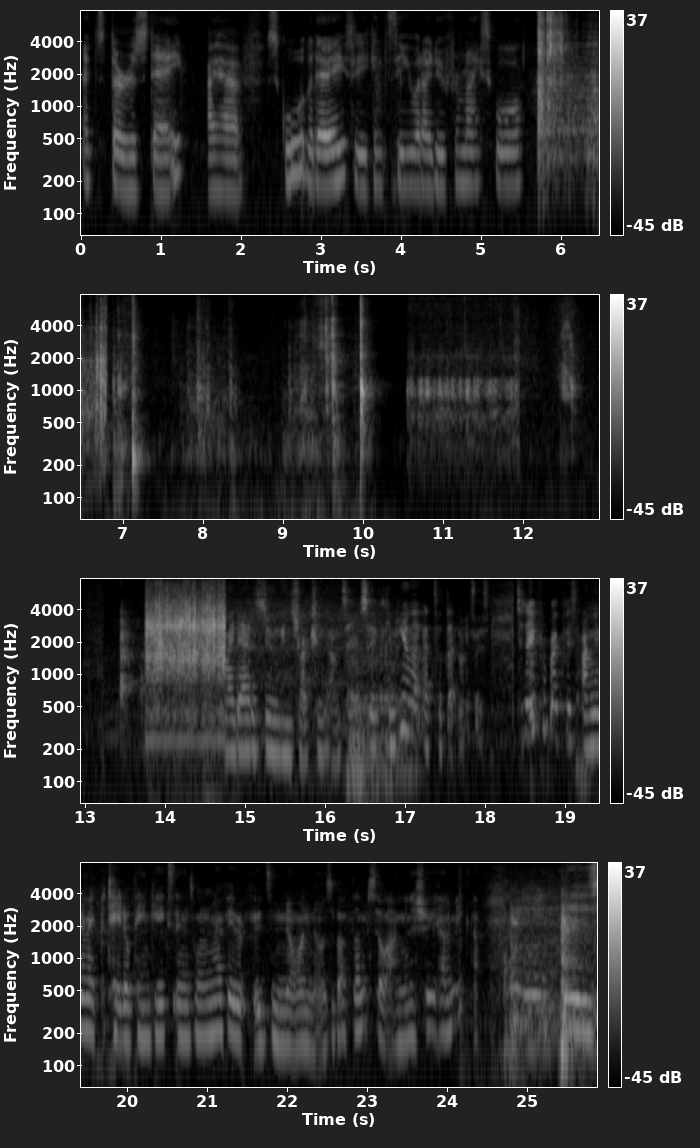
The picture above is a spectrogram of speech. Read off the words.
it's Thursday. I have school today, so you can see what I do for my school. My dad is doing construction downstairs, so if you can hear that, that's what that noise is. Today for breakfast, I'm gonna make potato pancakes, and it's one of my favorite foods, and no one knows about them, so I'm gonna show you how to make them. These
